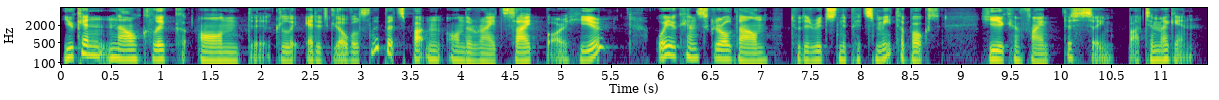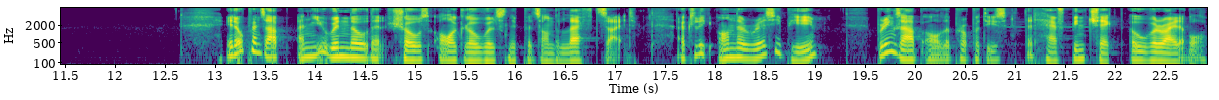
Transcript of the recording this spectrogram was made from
You can now click on the Edit Global Snippets button on the right sidebar here, or you can scroll down to the Rich Snippets meta box. Here you can find the same button again. It opens up a new window that shows all global snippets on the left side. A click on the recipe brings up all the properties that have been checked overridable.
